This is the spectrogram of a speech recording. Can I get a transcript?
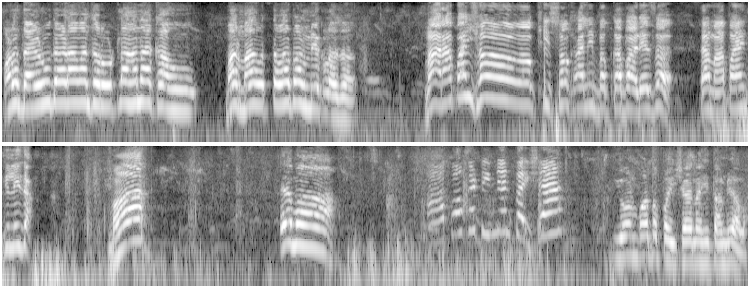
પણ દયણું દાડામાં છે રોટલા હા ના ખાવું માર મા તમારે પણ મેકલો છે. મારા પાંચસો ખિસ્સો ખાલી બપકા પાડે છે. તાર મા પાસેથી લઈ જા. મા? એ મા. આપો કે પૈસા? યોન પાસે તો પૈસા નહીં તમે આવો.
